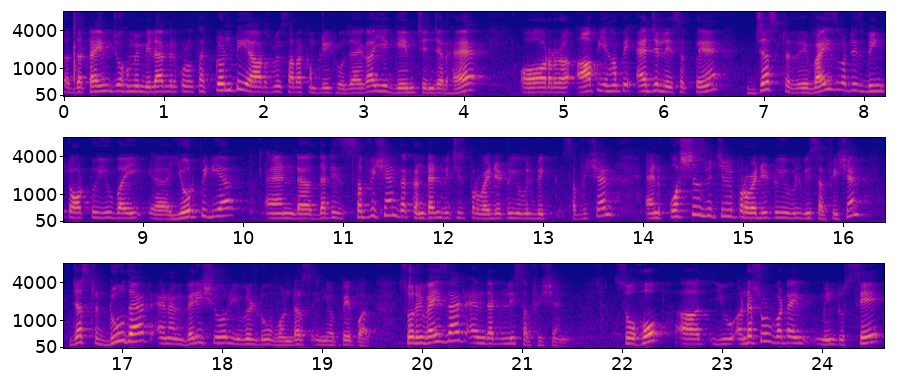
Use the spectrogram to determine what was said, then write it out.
द टाइम जो हमें मिला मेरे को लगता है ट्वेंटी आवर्स में सारा कंप्लीट हो जाएगा, ये गेम चेंजर है। और आप यहाँ पे एज ले सकते हैं। Just revise what is being taught to you by Yourpedia and uh, that is sufficient the content which is provided to you will be sufficient and questions which will be provided to you will be sufficient just do that and i'm very sure you will do wonders in your paper so revise that and that will be sufficient so hope uh, you understood what i mean to say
